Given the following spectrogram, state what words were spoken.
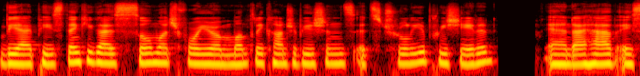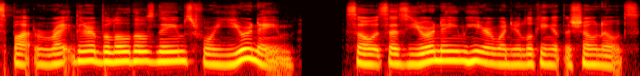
VIPs. Thank you guys so much for your monthly contributions. It's truly appreciated. And I have a spot right there below those names for your name. So it says your name here when you're looking at the show notes.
